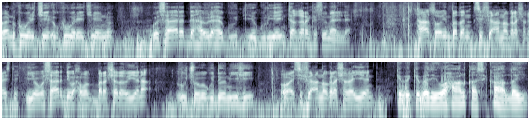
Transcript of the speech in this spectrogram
waanu ku wareejinayno wasaaradda howlaha guud iyo guriyeynta qaranka somalilan taasoo in badan si fiican noogala shaqaystay iyo wasaaraddii waxbarashada iyana uu joogo guddoomiyihii oo ay si fiican noogala shaqeeyeen. Gebagabadii waxaa halkaasi ka hadlay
